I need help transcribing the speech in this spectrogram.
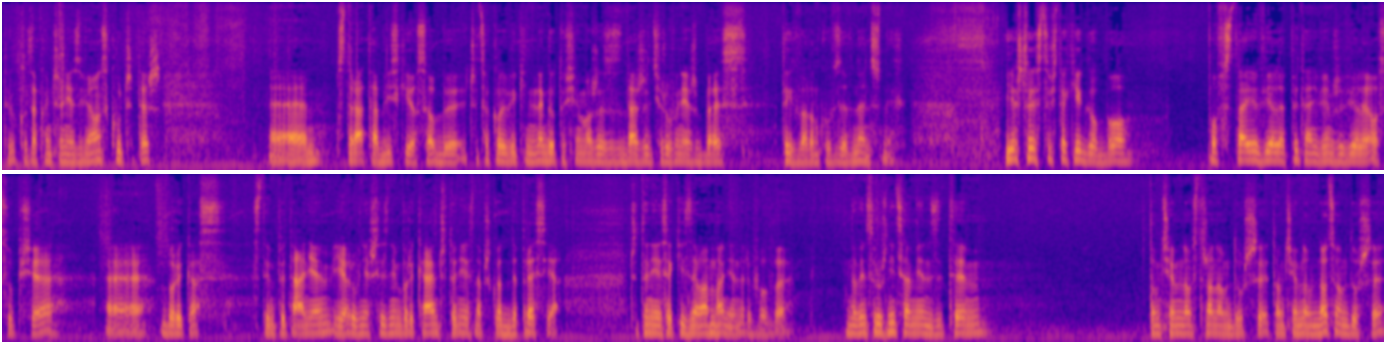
tylko zakończenie związku, czy też e, strata bliskiej osoby, czy cokolwiek innego. To się może zdarzyć również bez tych warunków zewnętrznych. Jeszcze jest coś takiego, bo powstaje wiele pytań. Wiem, że wiele osób się e, boryka z, z tym pytaniem. Ja również się z nim borykałem, czy to nie jest na przykład depresja, czy to nie jest jakieś załamanie nerwowe. No więc różnica między tym, tą ciemną stroną duszy, tą ciemną nocą duszy,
